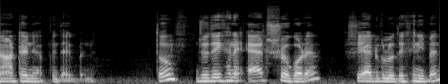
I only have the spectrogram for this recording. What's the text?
না টেনে আপনি দেখবেন। তো যদি এখানে অ্যাড শো করে, সেই অ্যাডগুলো দেখে নেবেন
